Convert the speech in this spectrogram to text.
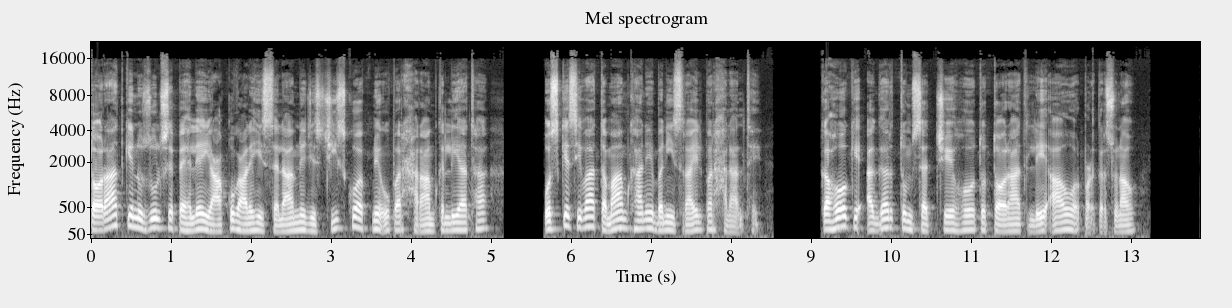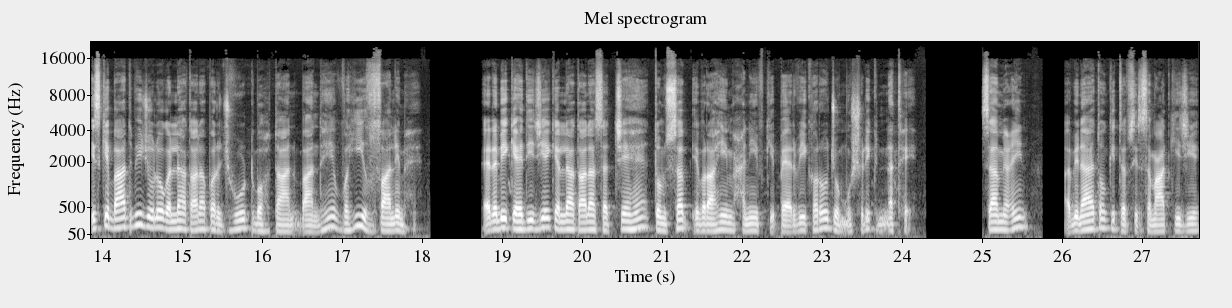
تورات کے نزول سے پہلے یعقوب علیہ السلام نے جس چیز کو اپنے اوپر حرام کر لیا تھا، اس کے سوا تمام کھانے بنی اسرائیل پر حلال تھے۔ کہو کہ اگر تم سچے ہو تو تورات لے آؤ اور پڑھ کر سناؤ۔ اس کے بعد بھی جو لوگ اللہ تعالیٰ پر جھوٹ بہتان باندھیں، وہی ظالم ہیں۔ اے نبی، کہہ دیجیے کہ اللہ تعالیٰ سچے ہیں، تم سب ابراہیم حنیف کی پیروی کرو جو مشرک نہ تھے۔ سامعین، اب عنایتوں کی تفسیر سماعت کیجیے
